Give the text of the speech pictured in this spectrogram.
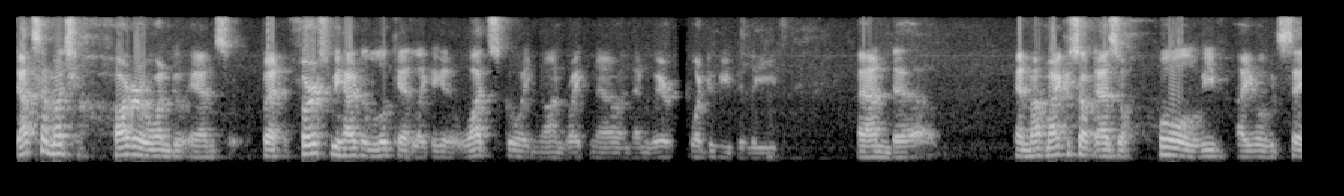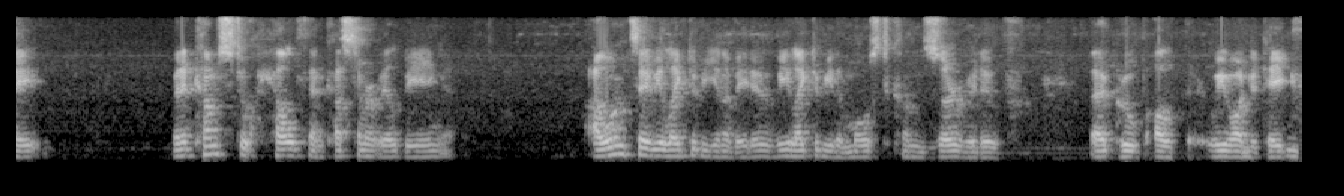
that's a much harder one to answer. But first, we have to look at like again, what's going on right now, and then where what do we believe, and uh, and Microsoft as a whole, we I would say when it comes to health and customer well-being, I won't say we like to be innovative. We like to be the most conservative uh, group out there. We want to take,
